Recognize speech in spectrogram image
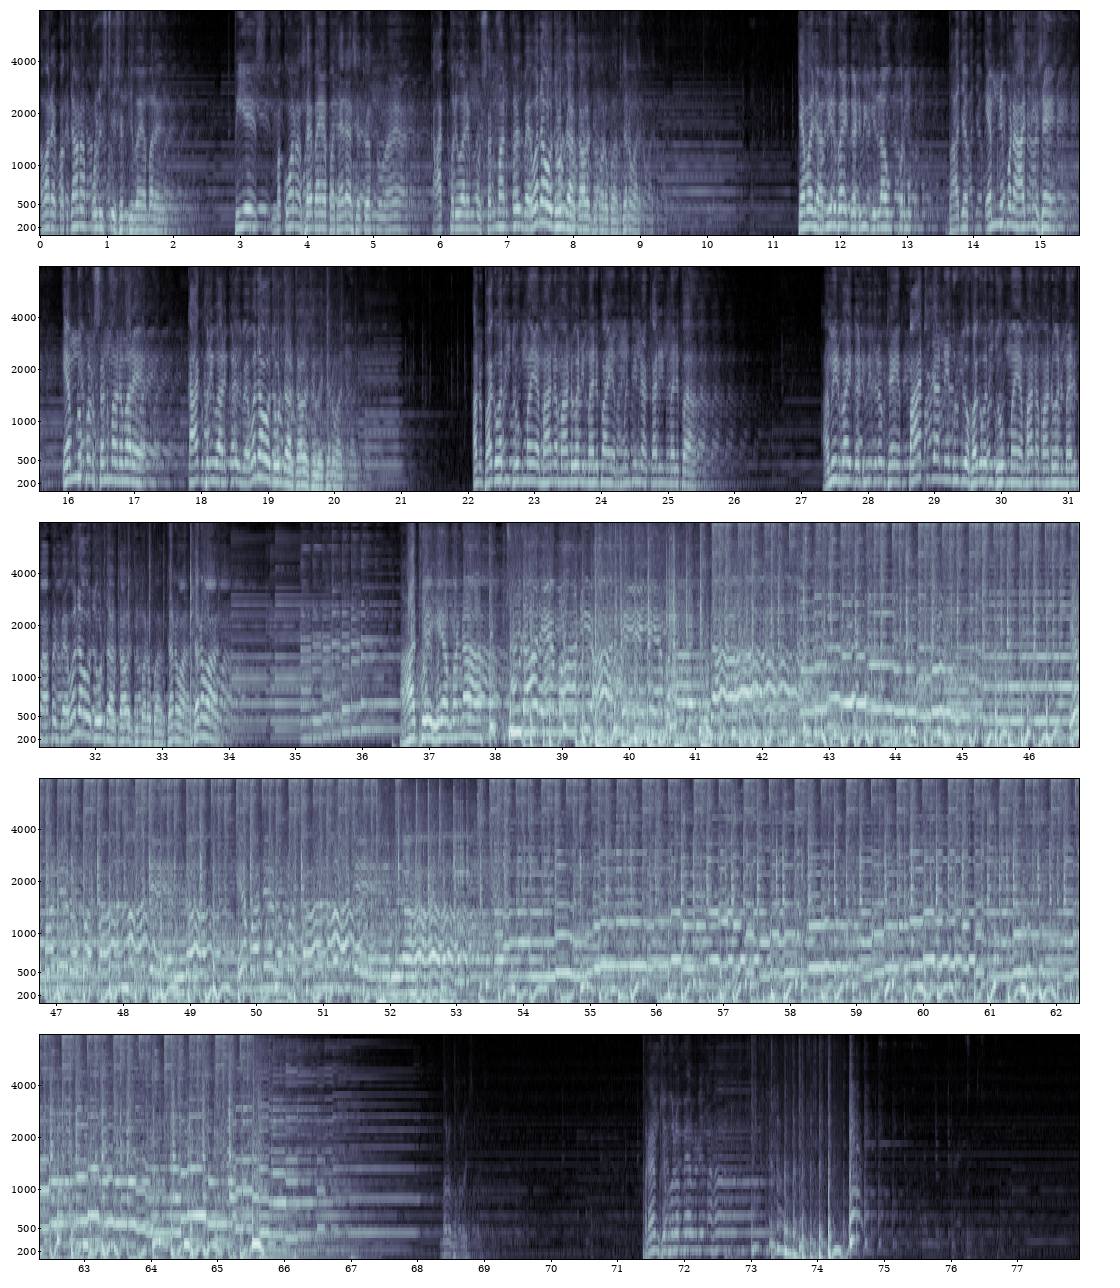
અમારે બગદાણા પોલીસ સ્ટેશનથી ભાઈ અમારે પીએસ મકવાણા સાહેબ અહીંયા પધાર્યા છે, તો એમનું અહીંયા કાક પરિવાર એમનું સન્માન કરે ભાઈ, વધાવો જોરદાર તાળાથી મારો બાપ ધન્યવાદ. તેમજ અમીરભાઈ ગઢવી જિલ્લા ઉપપ્રમુખ ભાજપ, એમની પણ હાજરી છે. એમનું પણ સન્માન અમારે કાક પરિવાર કરે ભાઈ, વધાવો જોરદાર તાળો છે, ભાઈ, ધન્યવાદ. અને ભગવતી જોગમાં અહીંયા માના માંડવાની મારી પાસે મંદિરના કરીને મારી પાસે અમીરભાઈ ગઢવી તરફ છે પાંચ હજાર ને એક રૂપિયો ભગવતી જોગમાં માના માંડવાની મારી પાસે આપે ભાઈ, વધાવો જોરદાર તાળોથી મારો ભાઈ. ધન્યવાદ ધન્યવાદ. હાથે એમના ચૂડા રે મારી હાથે ચૂડા. એ મને રમતા લાગે રૂડા, એ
